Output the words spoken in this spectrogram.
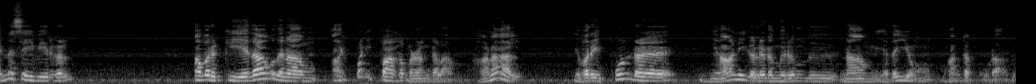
என்ன செய்வீர்கள்? அவருக்கு ஏதாவது நாம் அர்ப்பணிப்பாக வழங்கலாம். ஆனால் இவரை போன்ற ஞானிகளிடமிருந்து நாம் எதையும் வாங்கக்கூடாது.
